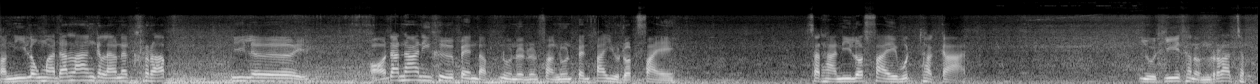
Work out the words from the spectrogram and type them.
ตอนนี้ลงมาด้านล่างกันแล้วนะครับ นี่เลย อ๋อ ด้านหน้านี่คือเป็นแบบหนุนๆฝั่งนู้นเป็นป้ายอยู่รถไฟ สถานีรถไฟวุฒากาศ อยู่ที่ถนนราชพ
